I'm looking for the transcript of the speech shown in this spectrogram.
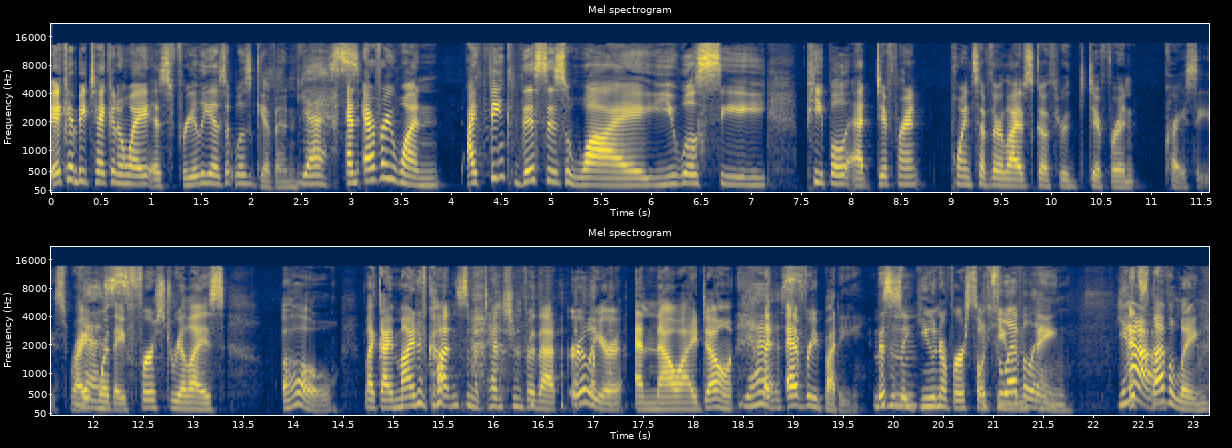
it can be taken away as freely as it was given. Yes. And everyone, I think this is why you will see people at different points of their lives go through different crises, right? Where they first realize, oh, like I might have gotten some attention for that earlier and now I don't. Like Yes. Mm-hmm. everybody. This is a universal It's human leveling. thing. Yeah. It's leveling.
